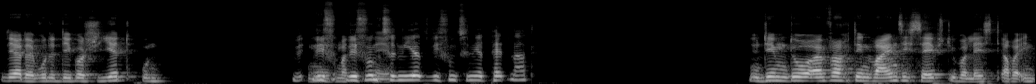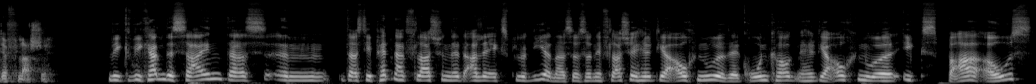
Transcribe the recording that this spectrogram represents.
ja, der wurde degorgiert und Wie, Nee, wie, wie nee. funktioniert, wie funktioniert Petnat? indem du einfach den Wein sich selbst überlässt, aber in der Flasche. Wie, wie kann das sein, dass, ähm, dass die Petnat-Flaschen nicht alle explodieren? Also so eine Flasche hält ja auch nur, der Kronkorken hält ja auch nur x Bar aus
